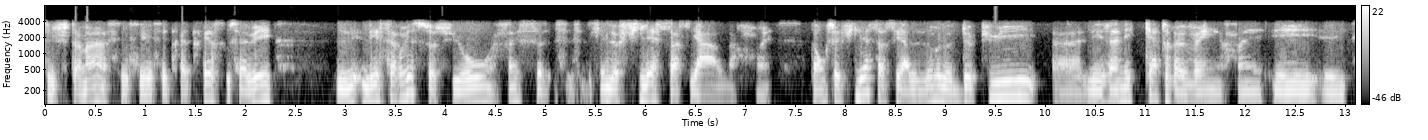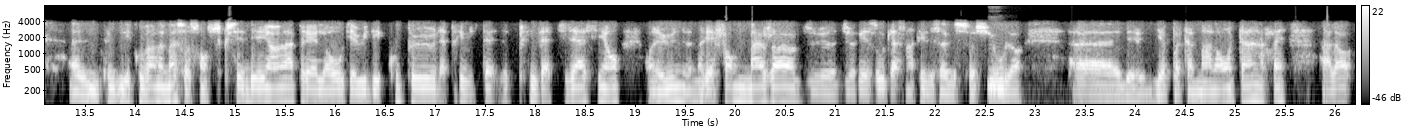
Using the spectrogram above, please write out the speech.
c'est justement, c'est très triste. Vous savez, les services sociaux, c'est le filet social. Donc, ce filet social-là, depuis euh, les années 80, et, euh, les gouvernements se sont succédés un après l'autre. Il y a eu des coupures, la privatisation. On a eu une, réforme majeure du, réseau de la santé et des services sociaux euh, il n'y a pas tellement longtemps. Alors,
